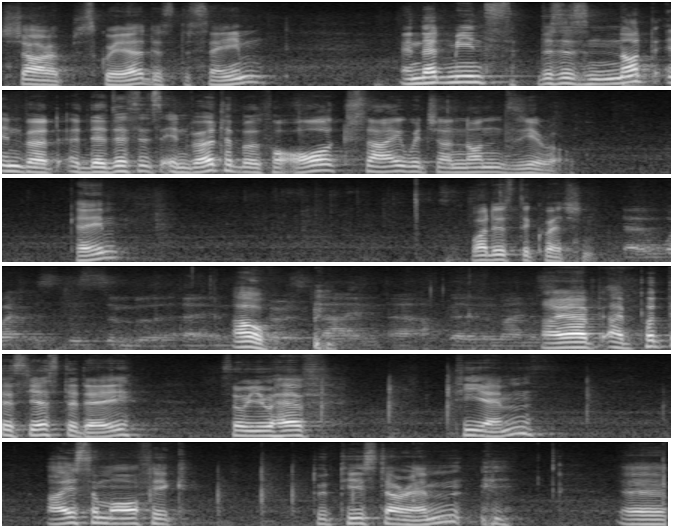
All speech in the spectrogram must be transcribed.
sharp squared is the same. And that means this is not invert, uh, this is invertible for all xi which are non-zero. Okay? What is the question? Uh, what is this symbol uh, in Oh. the first line uh, after the minus? I, I put this yesterday. So you have Tm isomorphic to T star m, uh,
